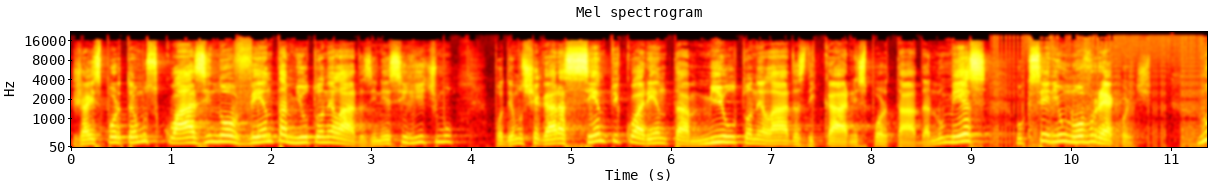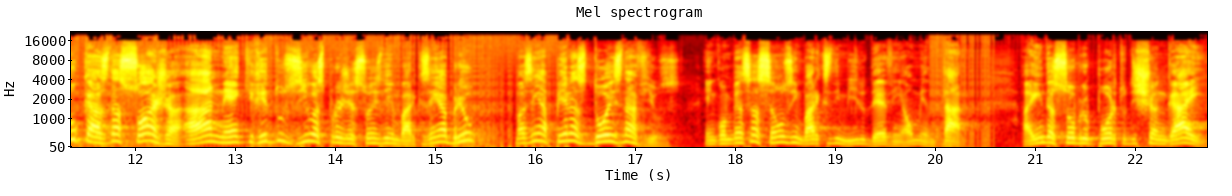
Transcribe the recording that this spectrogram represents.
já exportamos quase 90 mil toneladas e, nesse ritmo, podemos chegar a 140 mil toneladas de carne exportada no mês, o que seria um novo recorde. No caso da soja, a ANEC reduziu as projeções de embarques em abril, mas em apenas dois navios. Em compensação, os embarques de milho devem aumentar. Ainda sobre o porto de Xangai,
